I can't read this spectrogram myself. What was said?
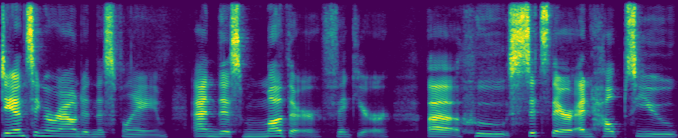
dancing around in this flame and this mother figure uh, who sits there and helps you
